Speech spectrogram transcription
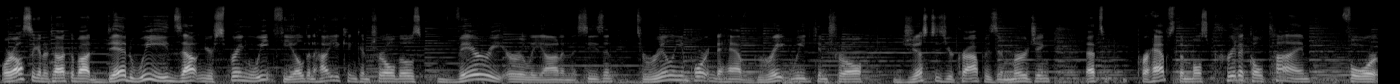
We're also going to talk about dead weeds out in your spring wheat field and how you can control those very early on in the season. It's really important to have great weed control just as your crop is emerging. That's perhaps the most critical time for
